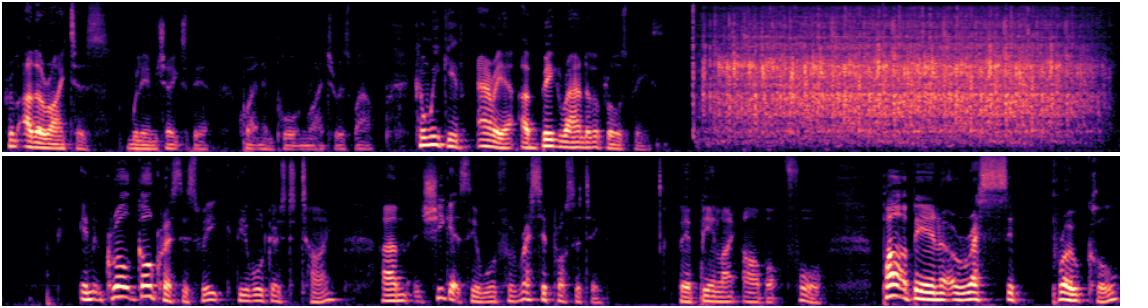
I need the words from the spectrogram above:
from other writers. William Shakespeare, quite an important writer as well. Can we give Aria a big round of applause, please? In Goldcrest this week, the award goes to Ty. Um, she gets the award for reciprocity, being like Arbot 4. Part of being reciprocal,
